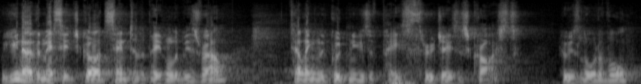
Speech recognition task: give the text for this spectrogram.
Well, you know the message God sent to the people of Israel, telling the good news of peace through Jesus Christ, who is Lord of all.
